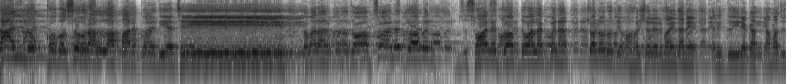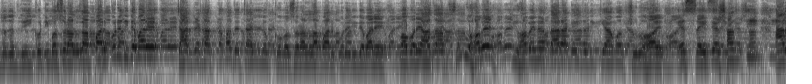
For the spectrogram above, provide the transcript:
চার লক্ষ বছর আল্লাহ পার করে দিয়েছে। তোমার আর কোনো জবাব, সওয়ালের জবাবের সওয়ালের জবাব দেওয়া লাগবে না। চলো রোজে মহাশরের ময়দানে। তাহলে দুই রেখাত নামাজে যদি দুই কোটি বছর আল্লাহ পার করে দিতে পারে, চার রেখাত নামাজে চার লক্ষ বছর আল্লাহ পার করে দিতে পারে। কবরে আজাব শুরু হবে, কি হবে না তার আগেই যদি কিয়ামত শুরু হয়। এর চাইতে শান্তি আর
